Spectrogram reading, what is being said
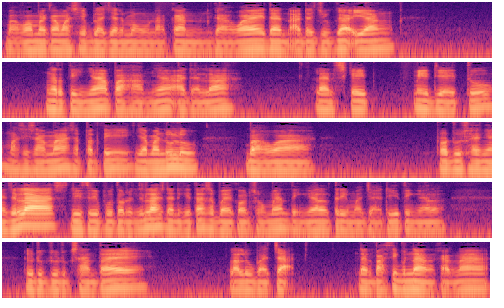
Bahwa mereka masih belajar menggunakan gawai dan ada juga yang ngertinya pahamnya adalah landscape media itu masih sama seperti zaman dulu bahwa produsennya jelas, distributornya jelas dan kita sebagai konsumen tinggal terima jadi, tinggal duduk-duduk santai lalu baca dan pasti benar karena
